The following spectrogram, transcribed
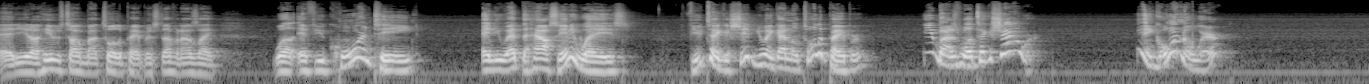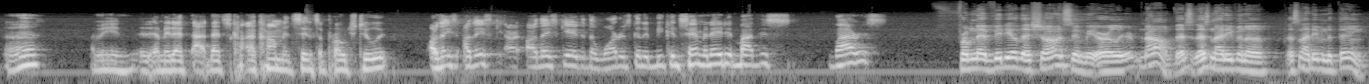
and you know he was talking about toilet paper and stuff, and I was like, "Well, if you quarantined and you at the house anyways, if you take a shit, and you ain't got no toilet paper, you might as well take a shower. You ain't going nowhere." Uh, I mean, I mean that, that that's a common sense approach to it. Are they are they are, are they scared that the water's going to be contaminated by this virus? From that video that Sean sent me earlier, no, that's that's not even a that's not even a thing.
